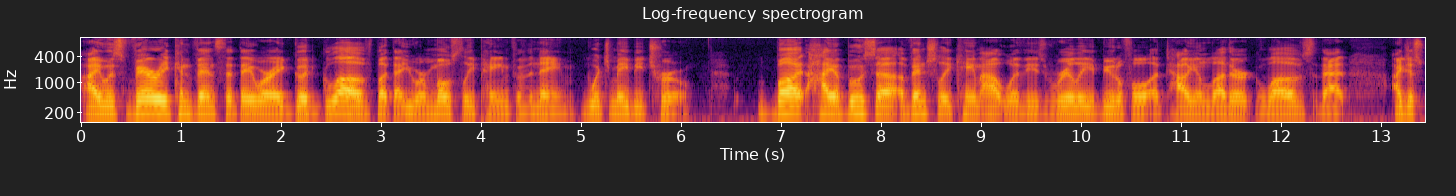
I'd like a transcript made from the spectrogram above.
I was very convinced that they were a good glove but that you were mostly paying for the name which may be true but Hayabusa eventually came out with these really beautiful Italian leather gloves that I just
